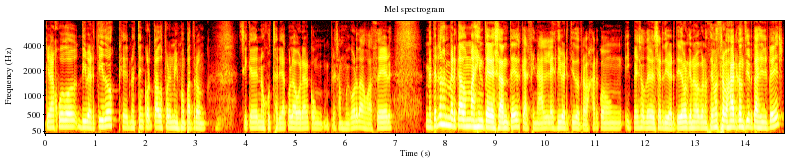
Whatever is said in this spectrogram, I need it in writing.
crear juegos divertidos que no estén cortados por el mismo patrón. Sí que nos gustaría colaborar con empresas muy gordas o hacer meternos en mercados más interesantes, que al final es divertido trabajar con IPs o debe ser divertido porque no lo conocemos, trabajar con ciertas IPs.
